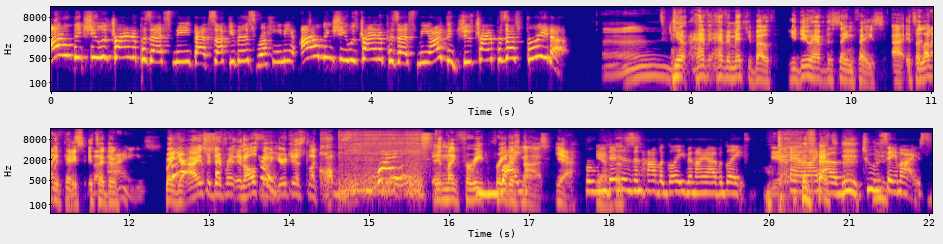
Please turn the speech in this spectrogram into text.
I don't think she was trying to possess me, that succubus, Rohini. I don't think she was trying to possess me. I think she was trying to possess Farideh. Uh, You know, having, having met you both, you do have the same face. Uh, it's a lovely like, face. It's the a di- eyes. right. Your eyes are different, and also you're just like, And like Farid, Farideh's Right. not. Yeah. Farideh yeah, doesn't have a glaive and I have a glaive. Yeah. And I have two same eyes.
